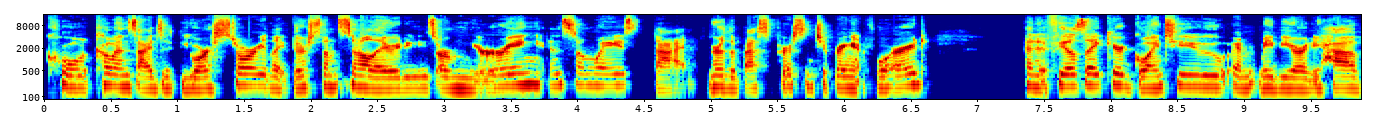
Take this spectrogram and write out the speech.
co- coincides with your story. Like there's some similarities or mirroring in some ways that you're the best person to bring it forward. And it feels like you're going to, and maybe you already have,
